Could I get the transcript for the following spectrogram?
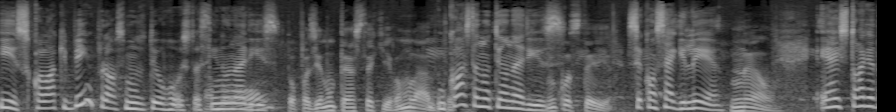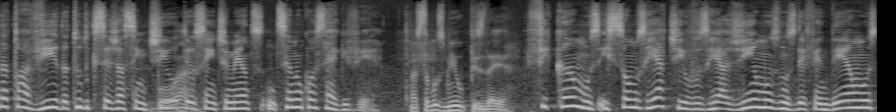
Isso, coloque bem próximo do teu rosto, assim, Tá no nariz. Estou fazendo um teste aqui, vamos lá. doutor. Encosta no teu nariz. Encostei. Você consegue ler? Não. É a história da tua vida, tudo que você já sentiu, Boa. teus sentimentos, você não consegue ver. Nós estamos míopes daí. Ficamos e somos reativos, reagimos, nos defendemos,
